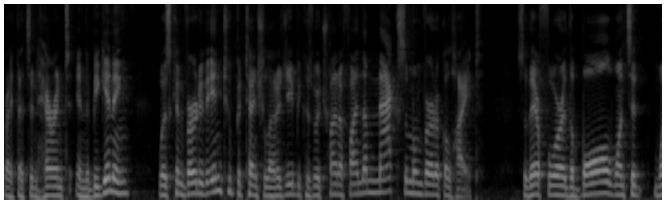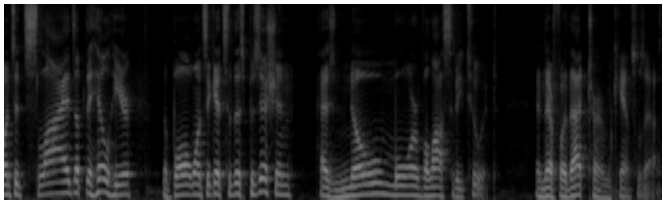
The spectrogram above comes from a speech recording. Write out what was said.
right, that's inherent in the beginning, was converted into potential energy because we're trying to find the maximum vertical height. So therefore, the ball, once it, once it slides up the hill here, the ball, once it gets to this position, has no more velocity to it. And therefore, that term cancels out.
